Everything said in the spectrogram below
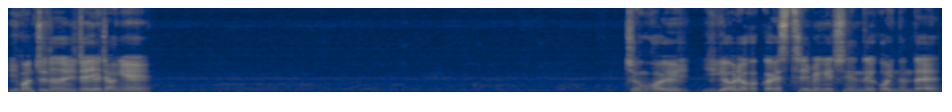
이번 주는 이제 예정이 지금 거의 2개월여 가까이 스트리밍이 진행되고 있는데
